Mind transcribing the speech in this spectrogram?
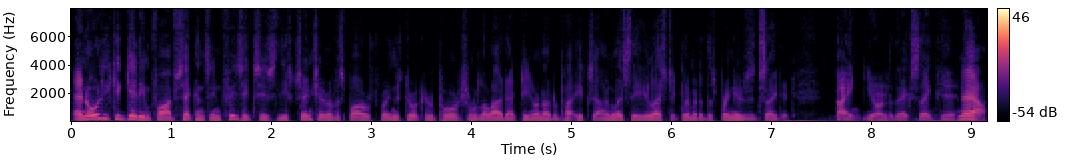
And all you could get in five seconds in physics is the extension of a spiral spring is directly proportional to the load acting on it unless the elastic limit of the spring is exceeded. Bang, you're on to the next thing. Yeah. Now,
